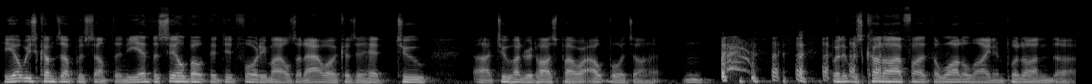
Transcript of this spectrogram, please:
he always comes up with something. He had the sailboat that did 40 miles an hour because it had two uh, 200 horsepower outboards on it. Mm. but it was cut off at the waterline and put on the,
